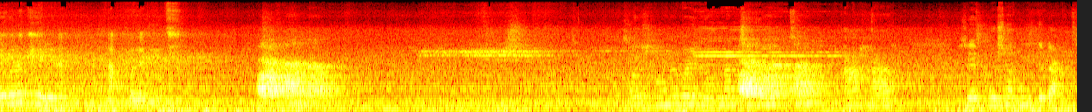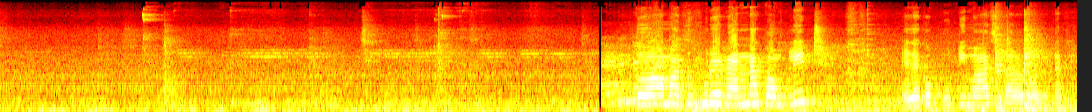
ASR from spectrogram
এগুলো খেলি না তা বলে দিচ্ছি। সামনের বাড়ি লোকনাথ হচ্ছে। আহা সে প্রসাদ নিতে ডাকছে। তো আমার দুপুরের রান্না কমপ্লিট। এ দেখো পুঁটি মাছ, দাঁড়াও তোমাদের দেখে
